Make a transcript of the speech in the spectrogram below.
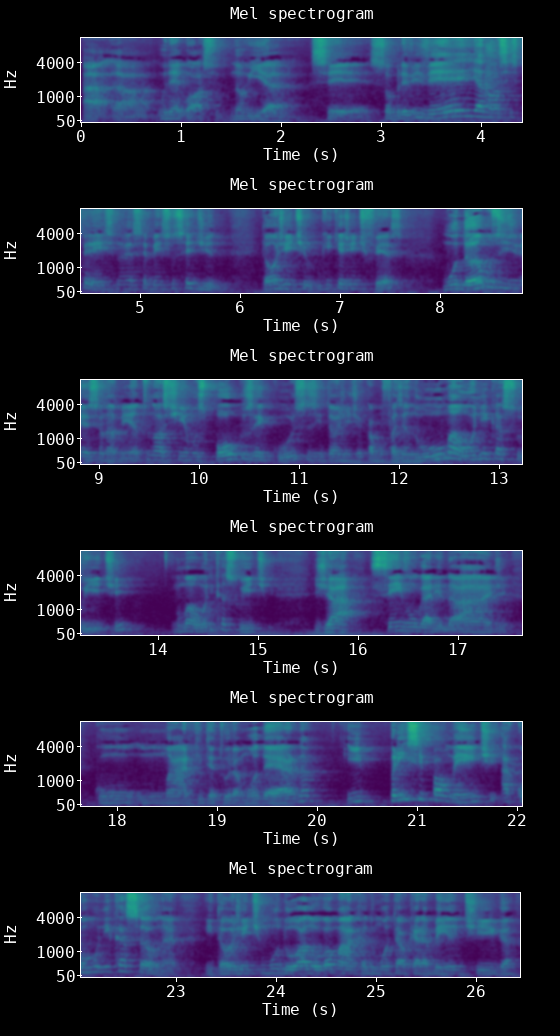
a, a, o negócio não ia ser sobreviver e a nossa experiência não ia ser bem sucedida. Então a gente, o que, que a gente fez? Mudamos de direcionamento, nós tínhamos poucos recursos, então a gente acabou fazendo uma única suíte, uma única suíte, já sem vulgaridade, com uma arquitetura moderna e principalmente a comunicação, né? Então a gente mudou a logomarca do motel que era bem antiga,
